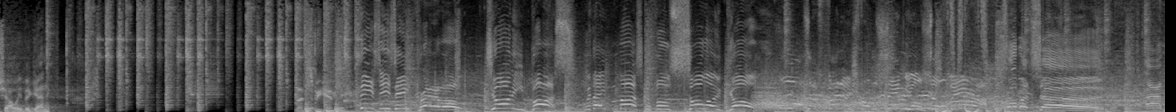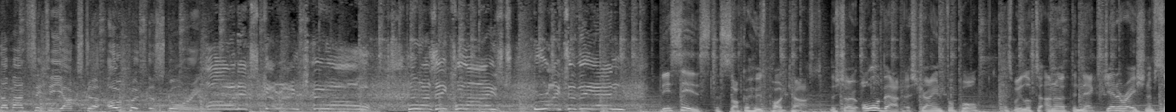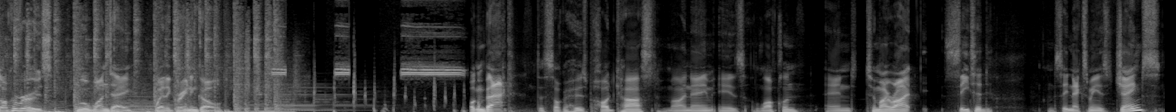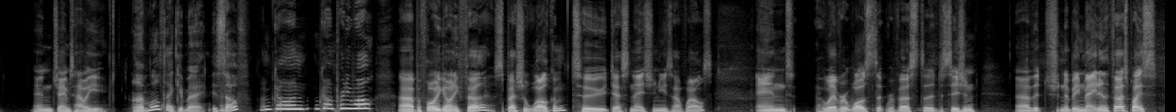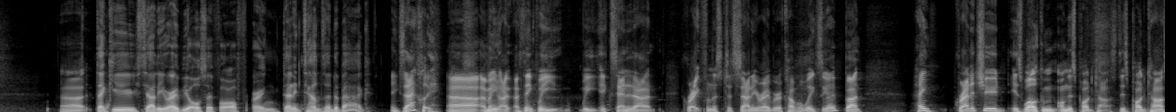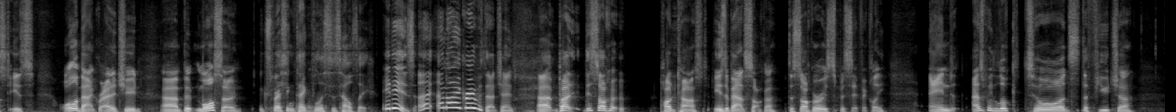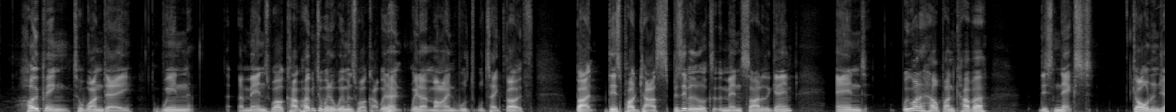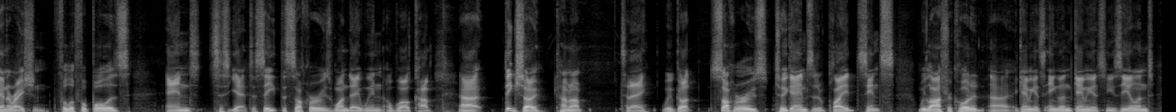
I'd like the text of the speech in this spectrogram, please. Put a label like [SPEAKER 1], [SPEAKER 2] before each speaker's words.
[SPEAKER 1] Shall we begin?
[SPEAKER 2] Let's begin.
[SPEAKER 3] This is incredible! Johnny Boss with a masterful solo goal. What a finish from Samuel Silvera!
[SPEAKER 4] Robertson! And the Man City youngster opens the scoring.
[SPEAKER 5] Mm. Has equalised right at the end.
[SPEAKER 6] This is the Soccer Who's podcast, the show all about Australian football, as we look to unearth the next generation of Socceroos who will one day wear the green and gold. Welcome back to the Soccer Who's podcast. My name is Lachlan, and to my right, seated, on the seat next to me is James. And James, how are you?
[SPEAKER 7] I'm well, thank you, mate. Yourself?
[SPEAKER 6] I'm going. I'm going pretty well. Uh, before we go any further, special welcome to Destination New South Wales, and whoever it was that reversed the decision uh, that shouldn't have been made in the first place. Uh,
[SPEAKER 7] Thank you, Saudi Arabia, also for offering Danny Townsend a bag.
[SPEAKER 6] exactly. Uh, I mean, I, I think we we extended our gratefulness to Saudi Arabia a couple of weeks ago, but hey, gratitude is welcome on this podcast. This podcast is all about gratitude, uh, but more so
[SPEAKER 7] Expressing thankfulness is healthy.
[SPEAKER 6] It is, and I agree with that, James. Uh, but this soccer podcast is about soccer, the Socceroos specifically, and as we look towards the future, hoping to one day win a men's World Cup, hoping to win a women's World Cup. We don't, we don't mind. We'll, we'll take both. But this podcast specifically looks at the men's side of the game, and we want to help uncover this next golden generation full of footballers and to, yeah, to see the Socceroos one day win a World Cup. Uh, big show coming up today. We've got Socceroos two games that have played since we last recorded uh, a game against England, game against New Zealand.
